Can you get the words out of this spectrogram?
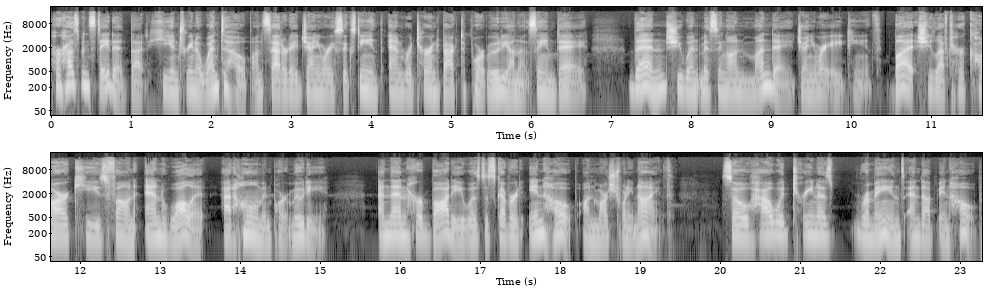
Her husband stated that he and Trina went to Hope on Saturday, January 16th, and returned back to Port Moody on that same day. Then she went missing on Monday, January 18th, but she left her car, keys, phone, and wallet at home in Port Moody. And then her body was discovered in Hope on March 29th. So, how would Trina's remains end up in Hope?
